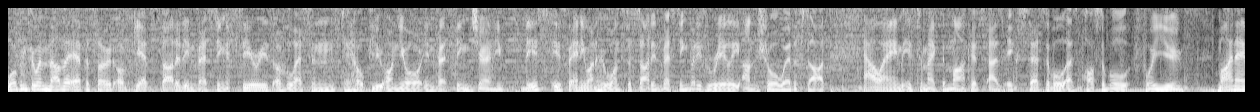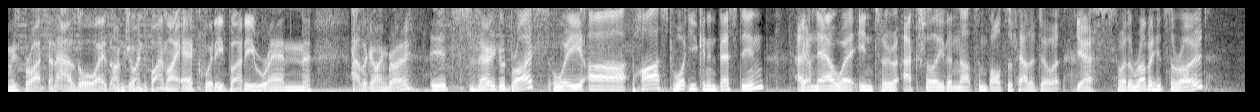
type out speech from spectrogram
Welcome to another episode of Get Started Investing, a series of lessons to help you on your investing journey. This is for anyone who wants to start investing but is really unsure where to start. Our aim is to make the markets as accessible as possible for you. My name is Bryce, and as always, I'm joined by my equity buddy, Ren. How's it going, bro? It's very good, Bryce. We are past what you can invest in, and Yes. now we're into actually the nuts and bolts of how to do it. Yes. Where the rubber hits the road,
